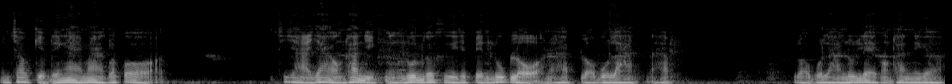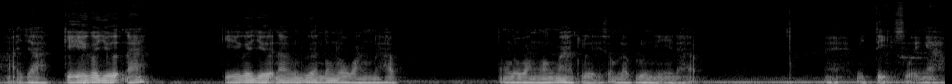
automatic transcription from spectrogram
ยังเช่าเก็บได้ง่ายมาก แล้วก็ที่หายากของท่านอีกหนึ่งรุ่นก็คือจะเป็นรูปหล่อนะครับ หล่อโบราณนะครับ หล่อโบราณรุ่นแรกของท่านนี่ก็หายากเก๋ก็เยอะนะ เก๋ก็เยอะนะเพื่อนๆต้องระวังนะครับ ต้องระวังมากๆเลยสำหรับรุ่นนี้นะครับมิติสวยงาม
